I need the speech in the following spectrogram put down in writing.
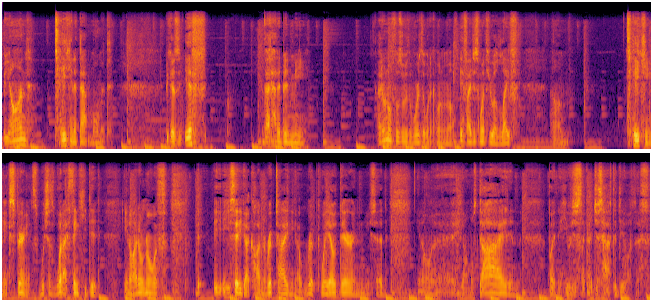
beyond taken at that moment. Because if that had been me, I don't know if those were the words that would have come out of my mouth. If I just went through a life um, taking experience, which is what I think he did. You know, I don't know if he said he got caught in a riptide and he got ripped way out there, and he said, you know, uh, he almost died, and but he was just like, I just have to deal with this.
